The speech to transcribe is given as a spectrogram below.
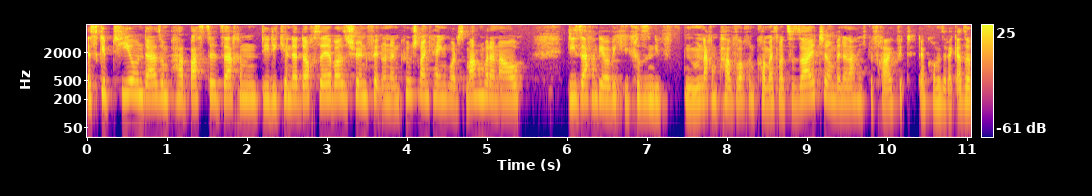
Es gibt hier und da so ein paar Bastelsachen, die die Kinder doch selber schön finden und in den Kühlschrank hängen wollen. Das machen wir dann auch. Die Sachen, die aber wirklich gekriegt sind, die nach ein paar Wochen kommen erstmal zur Seite und wenn danach nicht gefragt wird, dann kommen sie weg. Also,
